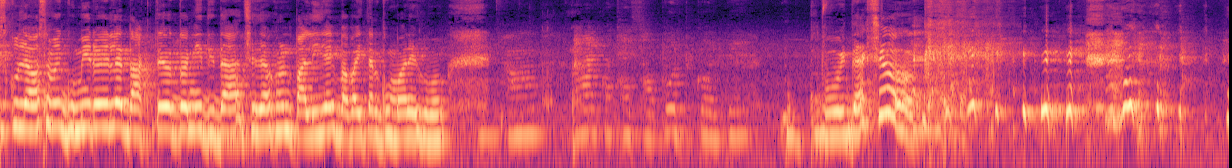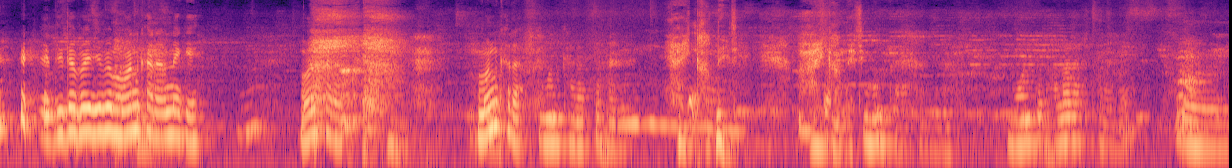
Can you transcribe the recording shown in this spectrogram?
স্কুল যাওয়ার সময় ঘুমিয়ে রইলে ডাকতে হতো নি দিদা আছে যখন পালিয়ে যাই বাবাই তার ঘুমারে করবে। বই দেখছ? দিদা ভাই যাবে মন খারাপ নাকি? মন খারাপ? মন খারাপ? মন খারাপ তো হবে হাই কাঁদে হাই কাঁদে মন খারাপ মনকে ভালো রাখতে হবে।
